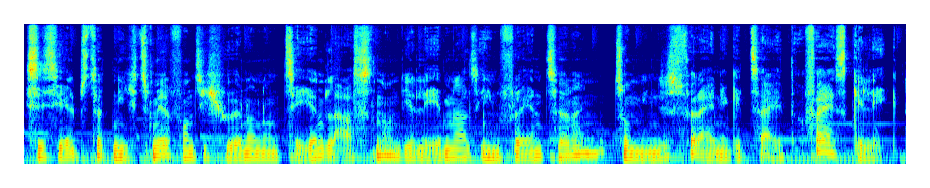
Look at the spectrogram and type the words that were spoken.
Sie selbst hat nichts mehr von sich hören und sehen lassen und ihr Leben als Influencerin zumindest für einige Zeit auf Eis gelegt.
